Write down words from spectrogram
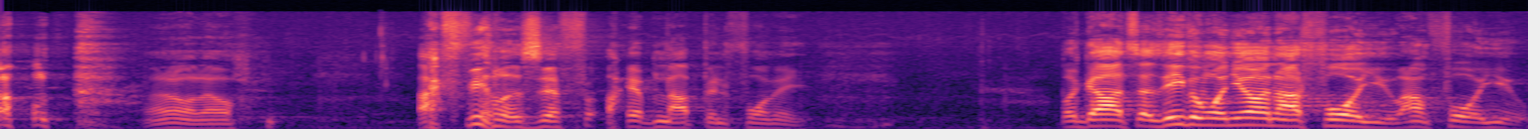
I don't know. I feel as if I have not been for me. But God says, even when you're not for you, I'm for you.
